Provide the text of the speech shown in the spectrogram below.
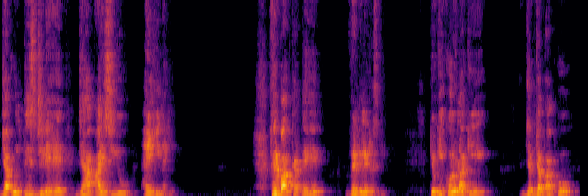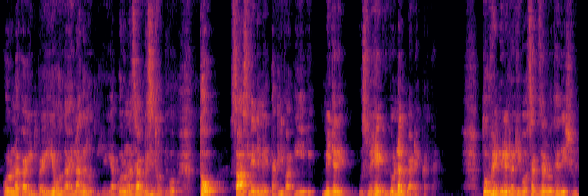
जहाँ उनतीस ज़िले हैं जहाँ आईसीयू है ही नहीं। फिर बात करते हैं वेंटिलेटर्स की, क्योंकि कोरोना की जब जब आपको कोरोना का ये होता है, लागत होती है, या कोरोना से आप ग्रसित होते हो तो सांस लेने में तकलीफ़ आती है कि मेजर उसमें है, क्योंकि वो लंग पे अटैक करता है। तो वेंटिलेटर की बहुत सख्त ज़रूरत है देश में।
